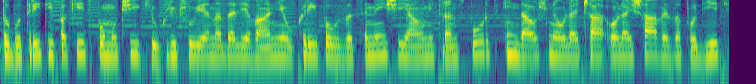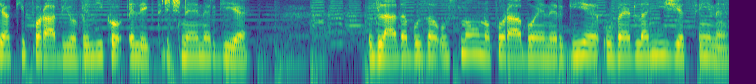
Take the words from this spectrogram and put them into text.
To bo tretji paket pomoči, ki vključuje nadaljevanje ukrepov za cenejši javni transport in davčne olajšave za podjetja, ki porabijo veliko električne energije. Vlada bo za osnovno porabo energije uvedla nižje cene,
